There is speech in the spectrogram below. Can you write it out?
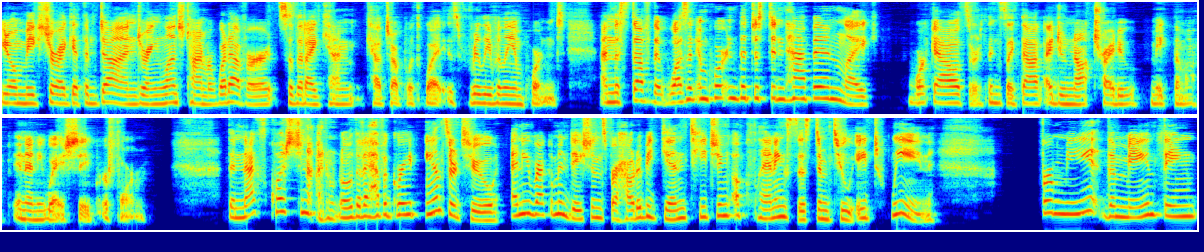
you know, make sure I get them done during lunchtime or whatever so that I can catch up with what is really, really important. And the stuff that wasn't important that just didn't happen, like workouts or things like that, I do not try to make them up in any way, shape, or form. The next question, I don't know that I have a great answer to. Any recommendations for how to begin teaching a planning system to a tween? For me, the main thing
